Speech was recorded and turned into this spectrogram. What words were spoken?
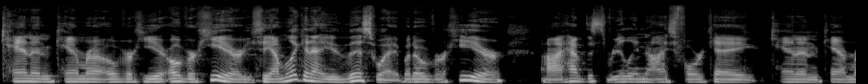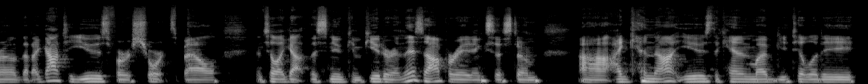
Canon camera over here. Over here, you see, I'm looking at you this way, but over here, uh, I have this really nice 4K Canon camera that I got to use for a short spell until I got this new computer. And this operating system, uh, I cannot use the Canon Web Utility.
